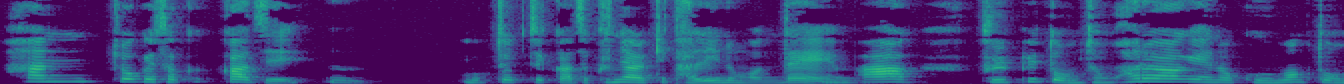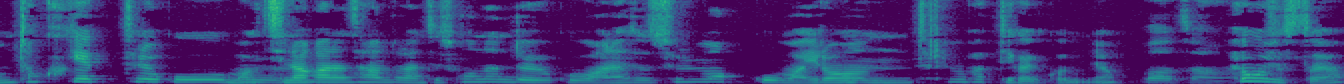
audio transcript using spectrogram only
한쪽에서 끝까지 응. 목적지까지 그냥 이렇게 달리는 건데 음. 막 불빛도 엄청 화려하게 해놓고 음악도 엄청 크게 틀고 막 음. 지나가는 사람들한테 손 흔 들고 안에서 술 먹고 막 이런 음. 트램 파티가 있거든요. 맞아. 해보셨어요?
